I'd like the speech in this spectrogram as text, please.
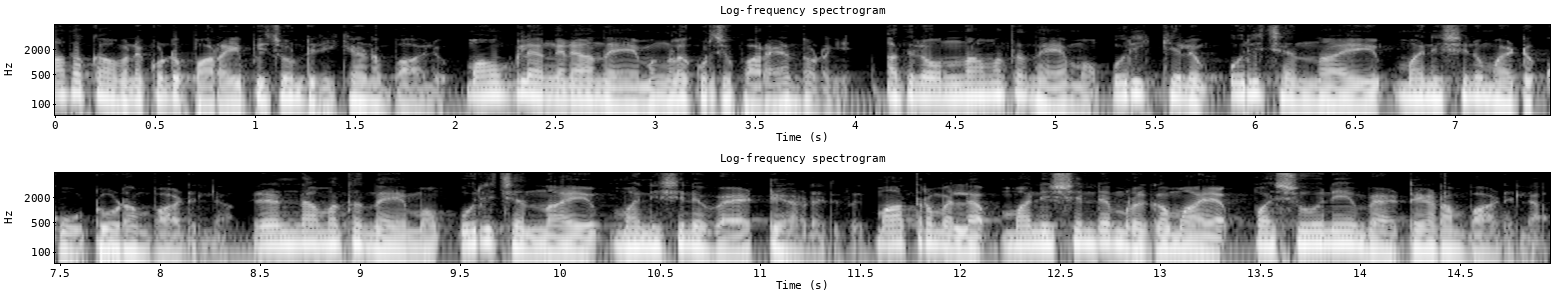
അതൊക്കെ അവനെ കൊണ്ട് പറയിപ്പിച്ചുകൊണ്ടിരിക്കുകയാണ് ബാലു. മൗഗ്ലി അങ്ങനെ ആ നിയമങ്ങളെ കുറിച്ച് പറയാൻ തുടങ്ങി. അതിൽ ഒന്നാമത്തെ നിയമം ഒരിക്കലും ഒരു ചെന്നായയും മനുഷ്യനുമായിട്ട് കൂട്ടുകൂടാൻ പാടില്ല. രണ്ടാമത്തെ നിയമം ഒരു ചെന്നായയും മനുഷ്യനെ വേട്ടയാടരുത്. മാത്രമല്ല മനുഷ്യന്റെ മൃഗമായ പശുവിനെയും വേട്ടയാടാൻ പാടില്ല.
